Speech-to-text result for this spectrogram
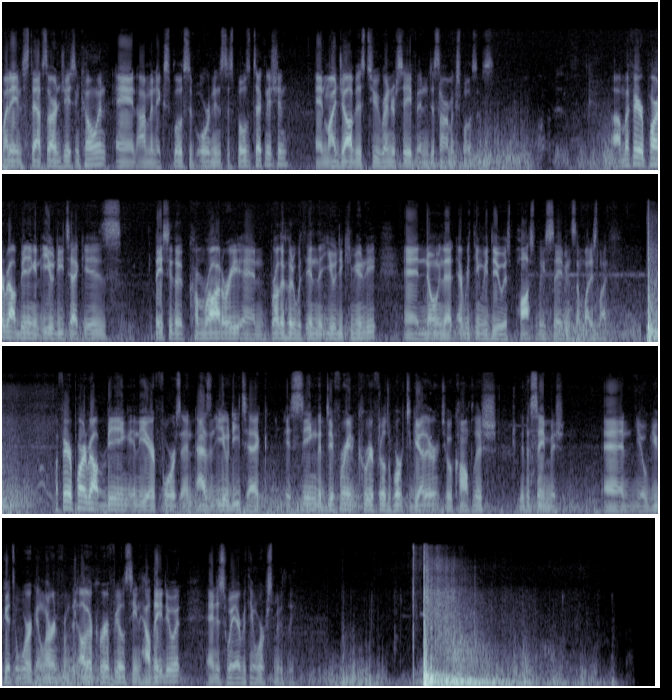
My name is Staff Sergeant Jason Cohen, and I'm an explosive ordnance disposal technician, and my job is to render safe and disarm explosives. Uh, my favorite part about being an EOD tech is basically the camaraderie and brotherhood within the EOD community, and knowing that everything we do is possibly saving somebody's life. My favorite part about being in the Air Force and as an EOD tech is seeing the different career fields work together to accomplish the same mission. And you know, you get to work and learn from the other career fields, seeing how they do it, and just the way everything works smoothly.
